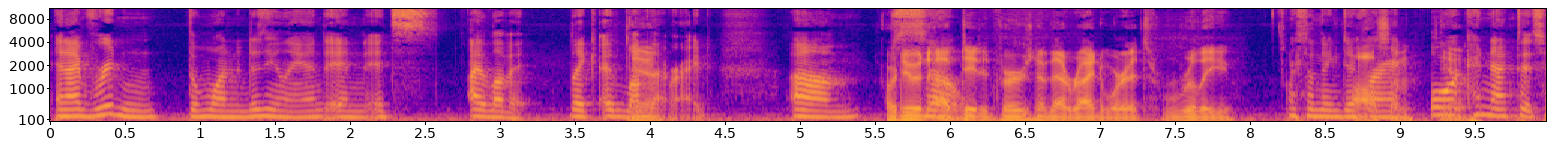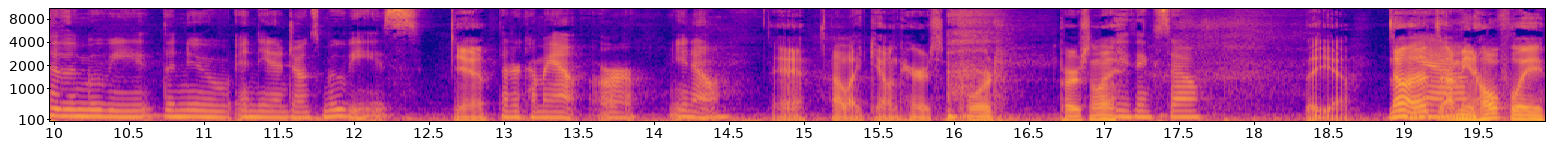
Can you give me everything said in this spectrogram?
And I've ridden the one in Disneyland, and it's I love it. Like I love Yeah. that ride. Um, or do an so- updated version of that ride where it's really or something different, Awesome. or Yeah. connect it to the movie, the new Indiana Jones movies yeah that are coming out, or you know, yeah. I like young Harrison Ford personally, you think so? But yeah. No, that's. I mean, hopefully,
